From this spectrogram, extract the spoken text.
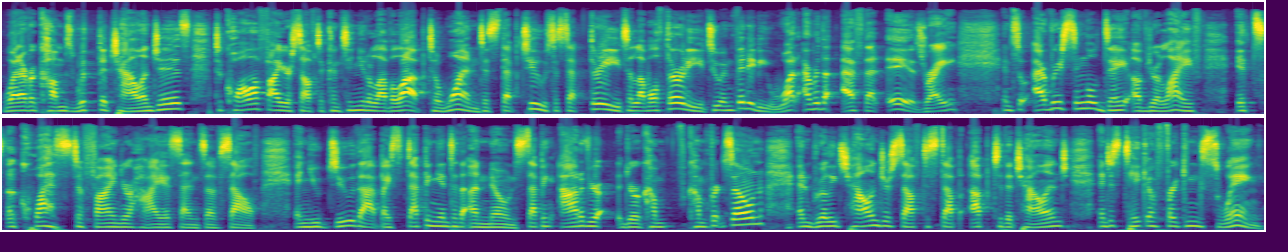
whatever comes with the challenges to qualify yourself to continue to level up to one, to step two, to step three, to level 30, to infinity, whatever the F that is, right? And so every single day of your life, it's a quest to find your highest sense of self. And you do that by stepping into the unknown, stepping out of your, your com- comfort zone and really challenge yourself to step up to the challenge and just take a freaking swing.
